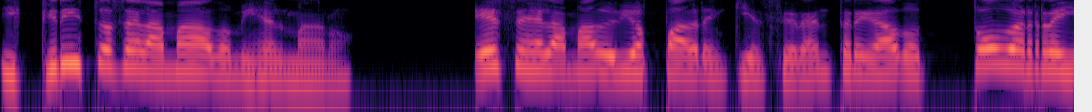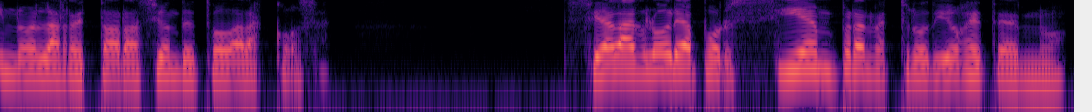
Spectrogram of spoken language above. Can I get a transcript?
Y Cristo es el amado, mis hermanos, ese es el amado de Dios Padre en quien será entregado todo el reino en la restauración de todas las cosas. Sea la gloria por siempre a nuestro Dios eterno,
